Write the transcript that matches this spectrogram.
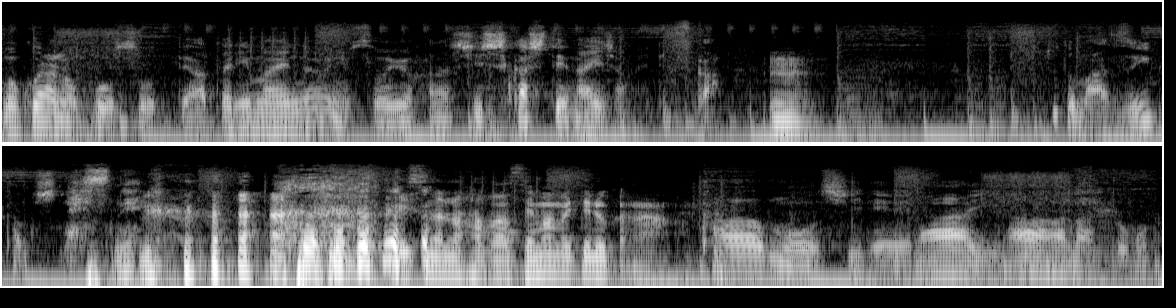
僕らの放送って当たり前のようにそういう話しかしてないじゃないですか。うんちょっとまずいかもしれないですね。リスナーの幅狭めてるかな。かもしれないなぁなんて思って。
